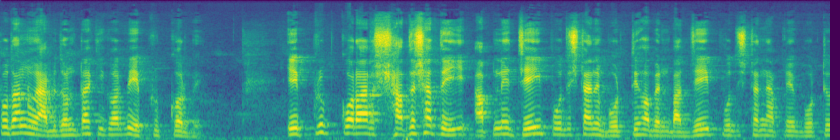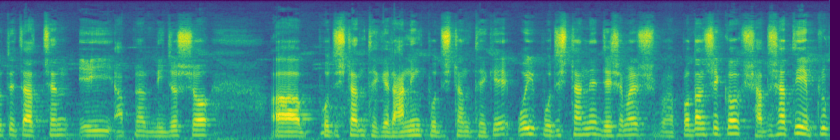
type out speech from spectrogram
প্রধান ওই আবেদনটা কি করবে? এপ্রুভ করবে। এপ্রুভ করার সাথে সাথেই আপনি যেই প্রতিষ্ঠানে ভর্তি হবেন বা যেই প্রতিষ্ঠানে আপনি ভর্তি হতে চাচ্ছেন, এই আপনার নিজস্ব প্রতিষ্ঠান থেকে, রানিং প্রতিষ্ঠান থেকে, ওই প্রতিষ্ঠানে যে সময় প্রধান শিক্ষক সাথে সাথেই এপ্রুভ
